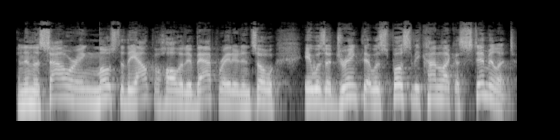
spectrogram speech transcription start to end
And in the souring, most of the alcohol had evaporated. And so it was a drink that was supposed to be kind of like a stimulant.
